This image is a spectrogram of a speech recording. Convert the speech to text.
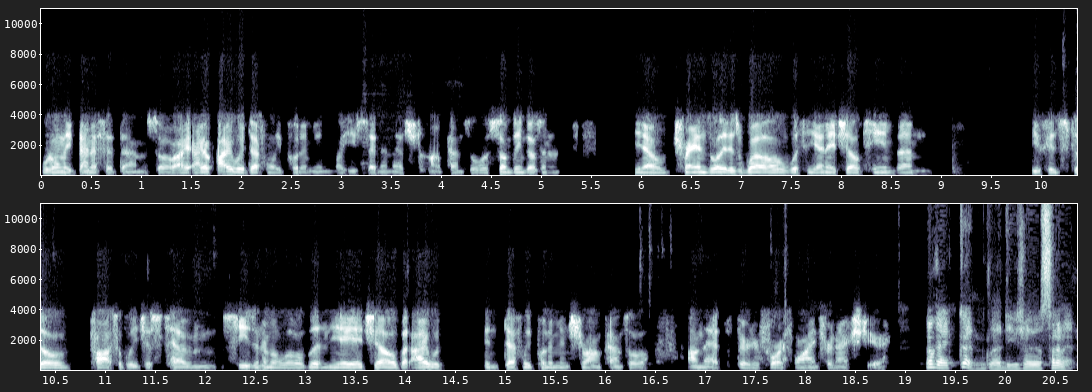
would only benefit them. So I, I, I would definitely put him in, like he said, in that strong pencil. If something doesn't, you know, translate as well with the NHL team, then you could still possibly just have him season him a little bit in the AHL. But I would and definitely put him in strong pencil on that third or fourth line for next year. Okay, good. I'm glad to share the sentiment.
